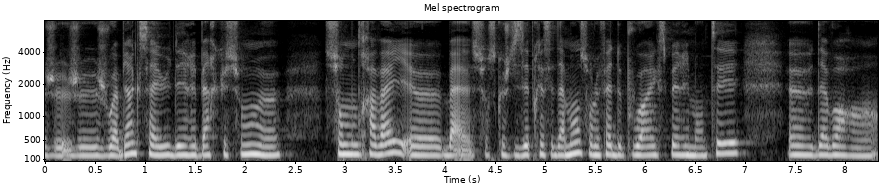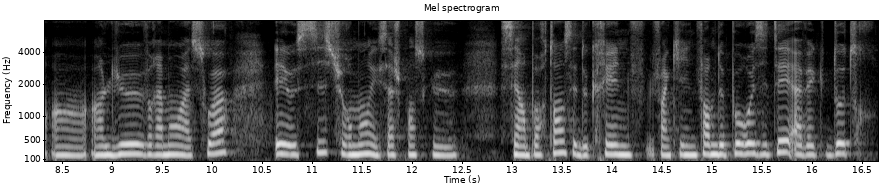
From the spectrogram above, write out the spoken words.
je, vois bien que ça a eu des répercussions sur mon travail, euh, bah, sur ce que je disais précédemment, sur le fait de pouvoir expérimenter, euh, d'avoir un, lieu vraiment à soi, et aussi sûrement, et ça je pense que c'est important, c'est de créer une, enfin forme de porosité avec d'autres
